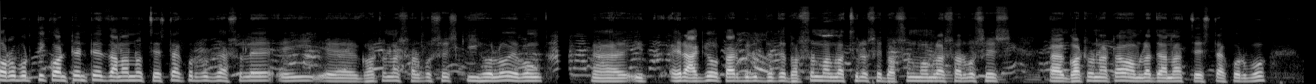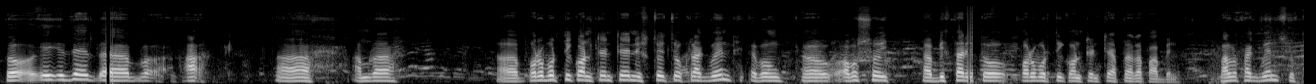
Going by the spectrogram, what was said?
পরবর্তী কন্টেন্টে জানানোর চেষ্টা করব যে আসলে এই আহ, ঘটনার সর্বশেষ কি হলো এবং এর আগেও তার বিরুদ্ধে যে ধর্ষণ মামলা ছিল সেই ধর্ষণ মামলার সর্বশেষ ঘটনাটাও আমরা জানার চেষ্টা করব। তো এই যে আমরা পরবর্তী কন্টেন্টে নিশ্চয়ই চোখ রাখবেন এবং অবশ্যই বিস্তারিত পরবর্তী কন্টেন্টে আপনারা পাবেন। ভালো থাকবেন সুস্থ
